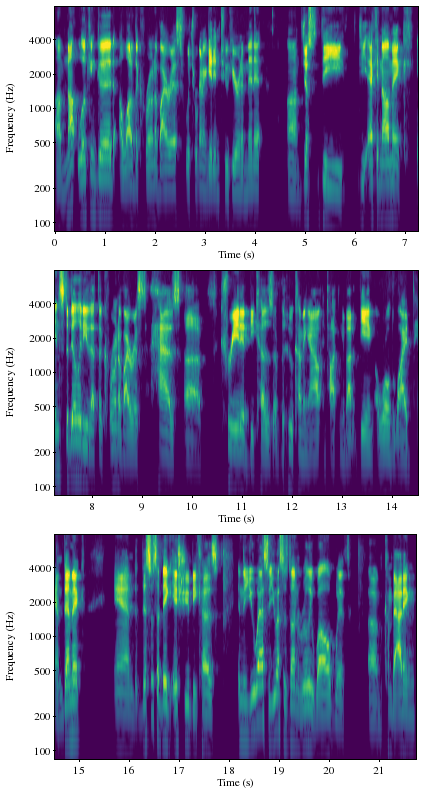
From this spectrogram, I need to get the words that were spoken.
Um, not looking good. A lot of the coronavirus, which we're going to get into here in a minute, um, just the the economic instability that the coronavirus has uh, created because of the WHO coming out and talking about it being a worldwide pandemic. And this is a big issue because in the US, the US has done really well with um, combating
